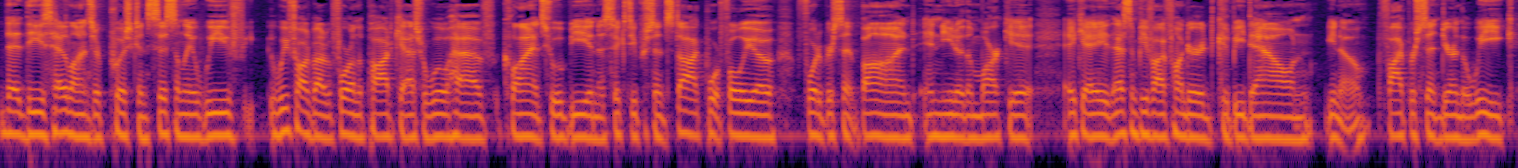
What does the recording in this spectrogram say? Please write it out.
that these headlines are pushed consistently. We've we've talked about it before on the podcast where we'll have clients who will be in a 60% stock portfolio, 40% bond, and you know the market, aka the S&P 500 could be down, you know, 5% during the week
